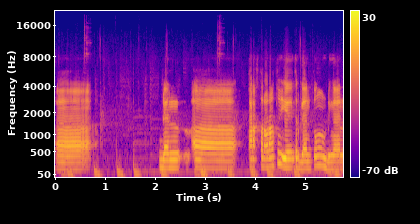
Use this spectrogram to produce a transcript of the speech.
Eh, dan eh, karakter orang tuh ya tergantung dengan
